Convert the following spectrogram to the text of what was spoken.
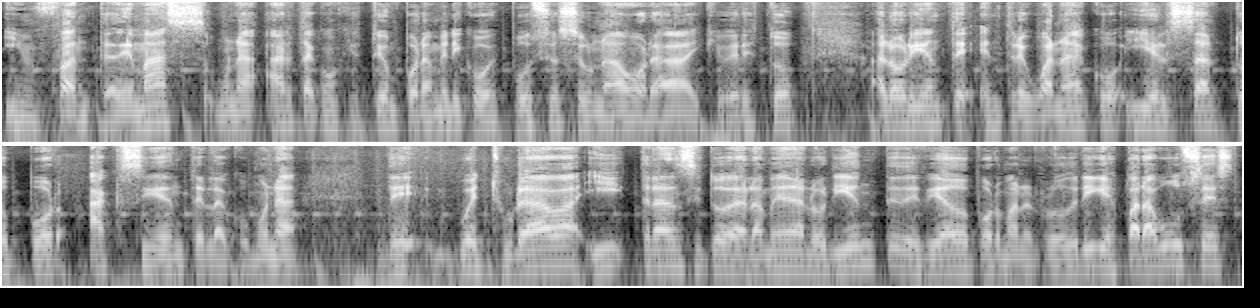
Infante. Además, una alta congestión por Américo Vespucio hace una hora, hay que ver esto, al oriente entre Guanaco y El Salto por accidente en la comuna de Huechuraba y tránsito de Alameda al oriente desviado por Manuel Rodríguez para buses.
